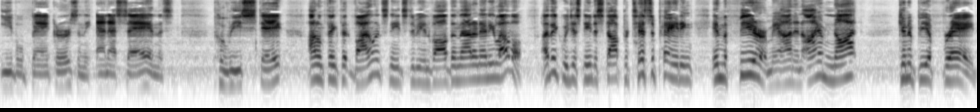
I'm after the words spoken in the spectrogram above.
evil bankers and the NSA and this police state. I don't think that violence needs to be involved in that on any level. I think we just need to stop participating in the fear, man, and I am not going to be afraid.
